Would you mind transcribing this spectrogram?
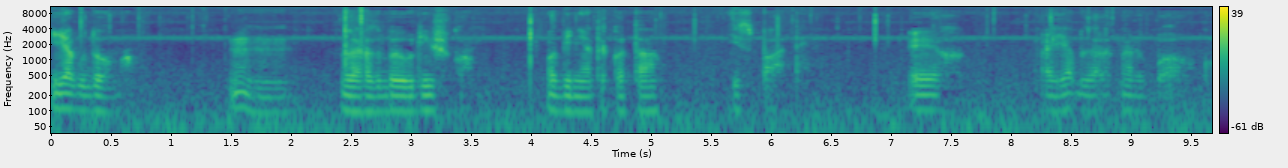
Як вдома. Угу. Зараз би у ліжко, обійняти кота і спати. Ех, а я б зараз на рибалку.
